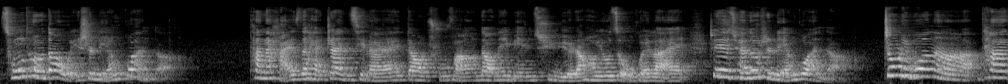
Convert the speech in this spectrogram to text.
从头到尾是连贯的，他那孩子还站起来到厨房到那边去，然后又走回来，这些全都是连贯的。周立波呢，他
